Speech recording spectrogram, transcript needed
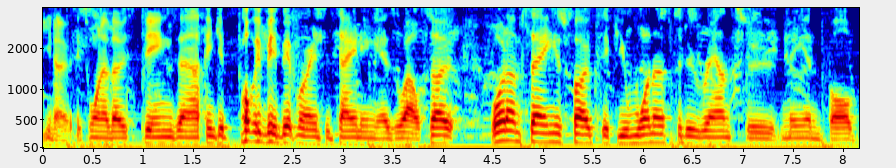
you know, it's one of those things, and I think it'd probably be a bit more entertaining as well. So, what I'm saying is, folks, if you want us to do round two, me and Bob,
